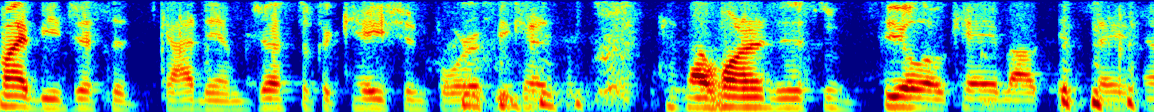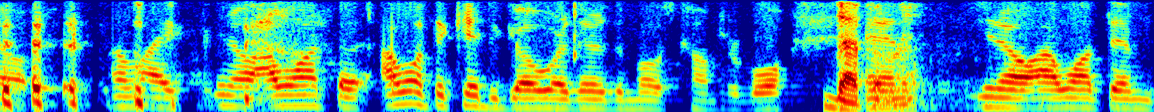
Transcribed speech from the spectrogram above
might be just a goddamn justification for it because cause I wanted to just feel okay about kids saying no. I'm like, you know, I want the I want the kid to go where they're the most comfortable. Definitely. And you know, I want them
